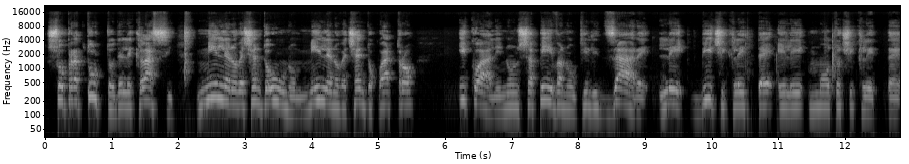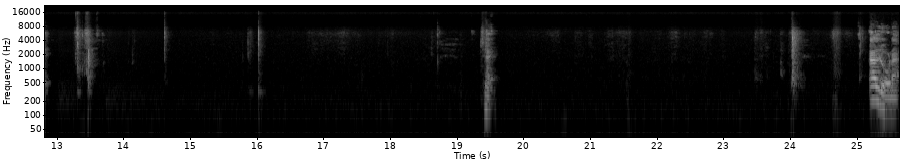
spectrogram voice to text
soprattutto delle classi 1901-1904, i quali non sapevano utilizzare le biciclette e le motociclette. Cioè, allora,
